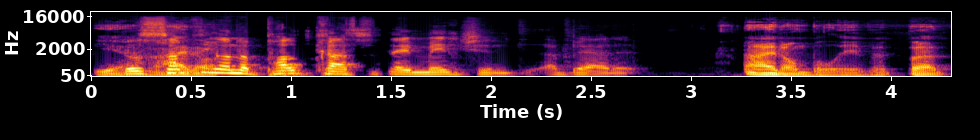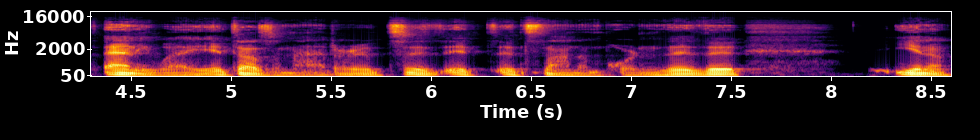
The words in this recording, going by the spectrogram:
Yeah, there was something on the podcast that they mentioned about it. I don't believe it, but anyway, it doesn't matter. It's it, it it's not important. The, the you know,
